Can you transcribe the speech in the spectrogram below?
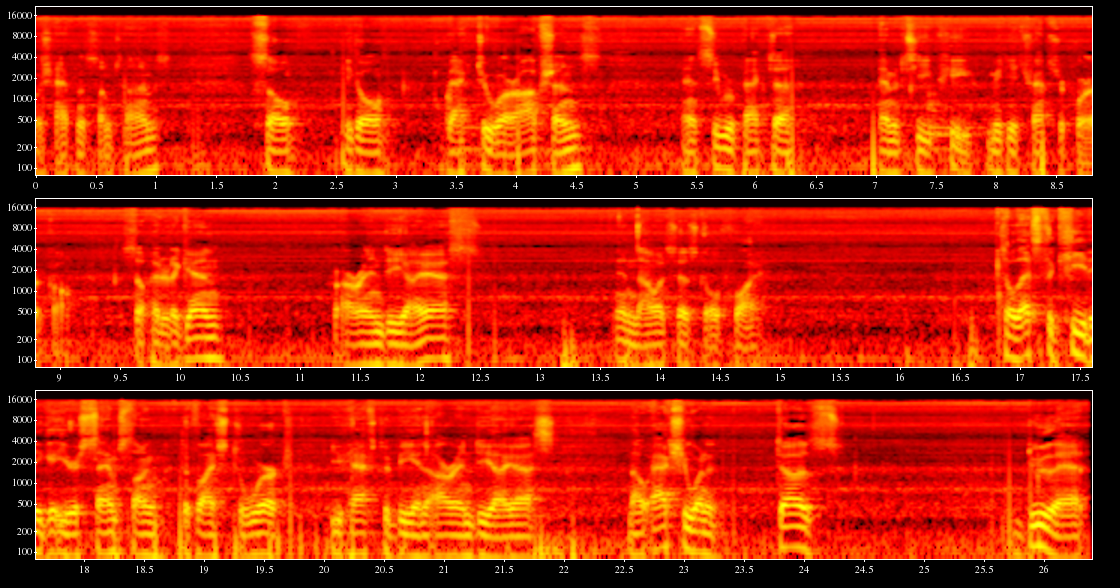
which happens sometimes. So you go back to our options and see we're back to MTP, Media Transfer Protocol. It again for RNDIS, and now it says go fly. So that's the key to get your Samsung device to work. You have to be in RNDIS. Now actually when it does do that,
